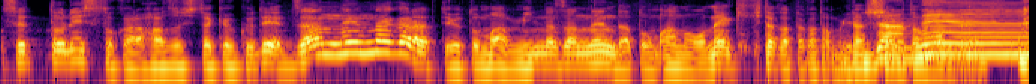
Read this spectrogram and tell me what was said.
セットリストから外した曲で残念ながらっていうとまあみんな残念だとあのね聞きたかった方もいらっしゃると思うんで。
